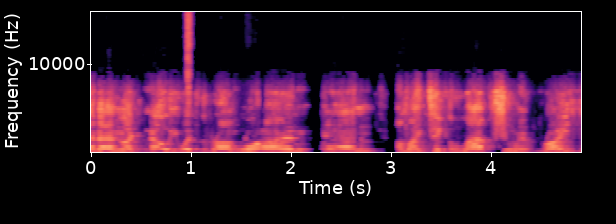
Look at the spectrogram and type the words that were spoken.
And then like, no, you went to the wrong one. And I'm like, take a left. She went right.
